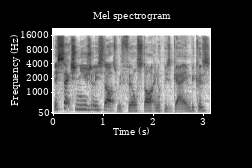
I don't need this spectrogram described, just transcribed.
This section usually starts with Phil starting up his game because,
